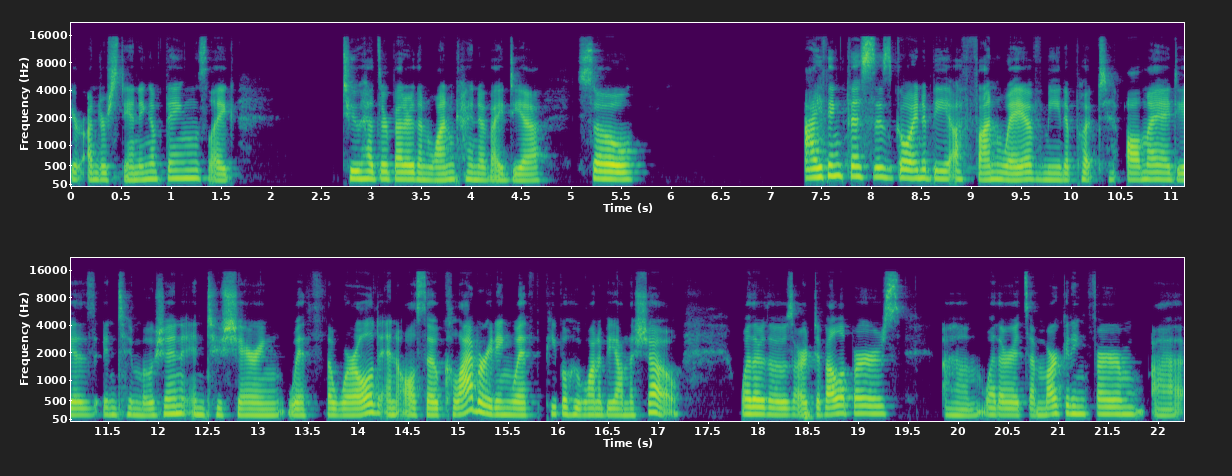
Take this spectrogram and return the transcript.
your understanding of things like two heads are better than one kind of idea. So, I think this is going to be a fun way of me to put all my ideas into motion, into sharing with the world, and also collaborating with people who want to be on the show, whether those are developers, um, whether it's a marketing firm, uh,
